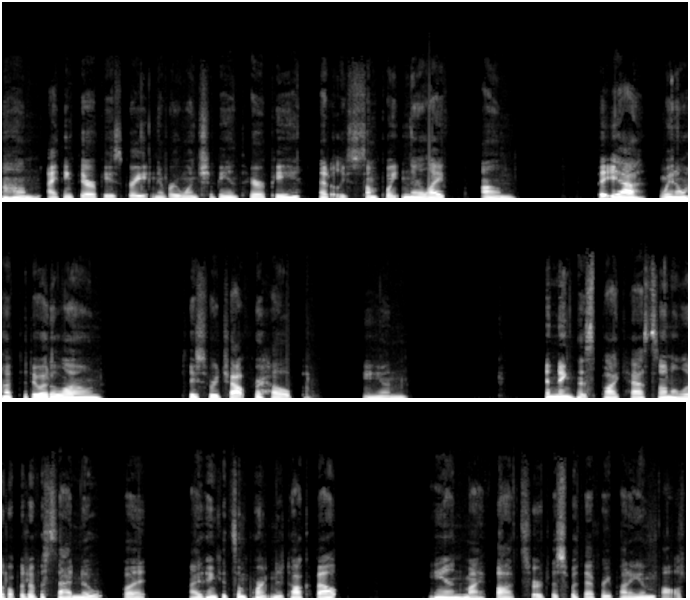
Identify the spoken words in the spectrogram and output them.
Um, I think therapy is great and everyone should be in therapy at least some point in their life. Um, but yeah, we don't have to do it alone. Please reach out for help. And ending this podcast on a little bit of a sad note, but I think it's important to talk about. And my thoughts are just with everybody involved.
